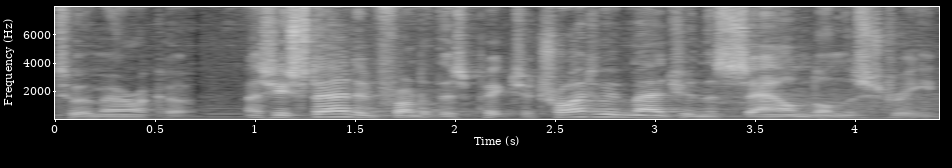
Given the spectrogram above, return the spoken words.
to America. As you stand in front of this picture, try to imagine the sound on the street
